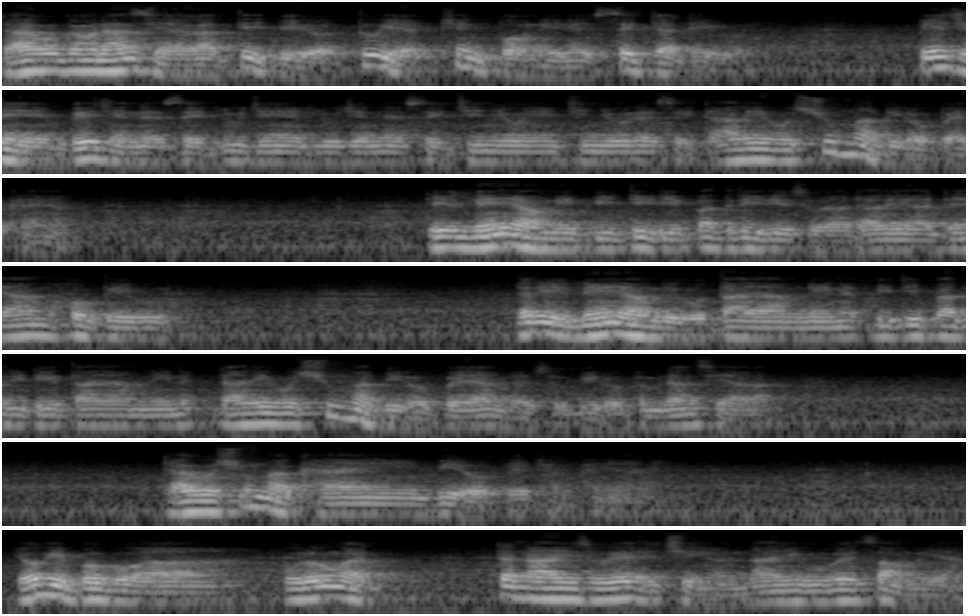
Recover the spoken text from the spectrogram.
ဒါကိုကမ္မထမ်းဆရာကသိပြီးတော့သူ့ရဲ့ဖြစ်ပေါ်နေတဲ့စိတ်ဓာတ်တွေကို ပေးခြင်းရင်ပေးခြင်းတဲ့စိတ်လူခြင်းရင်လူခြင်းတဲ့စိတ်ကြီးညိုရင်ကြီးညိုတဲ့စိတ်ဒါတွေကိုရှုမှတ်ပြီးတော့ပယ်ခံရဒီလင်းရောင်နေပီတိတွေပတ္တိတွေဆိုတာဒါတွေဟာတရားမဟုတ်သေးဘူးအဲ့ဒီလင်းရောင်တွေကိုတာယာမနေနဲ့ပီတိပတ္တိတွေတာယာမနေနဲ့ဒါတွေကိုရှုမှတ်ပြီးတော့ပယ်ရမယ်ဆိုပြီးတော့ကမ္မဋ္ဌာန်းဆရာကဒါကိုရှုမှတ်ခိုင်းပြီးတော့ပယ်ဖြောက်ခိုင်းရတယ်ယောဂီပုဂ္ဂိုလ်ဟာဘုရုံးကတဏှာကြီးဆိုတဲ့အချိန်ဟာနာယီကိုပဲစောင့်နေရ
